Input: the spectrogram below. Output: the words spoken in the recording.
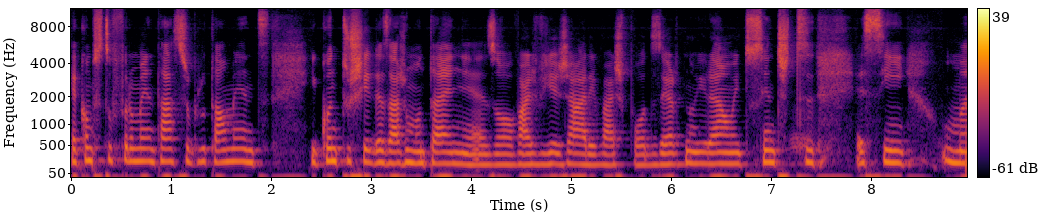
é como se tu fermentasses brutalmente. E quando tu chegas às montanhas ou vais viajar e vais para o deserto no Irão e tu sentes-te assim, uma,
